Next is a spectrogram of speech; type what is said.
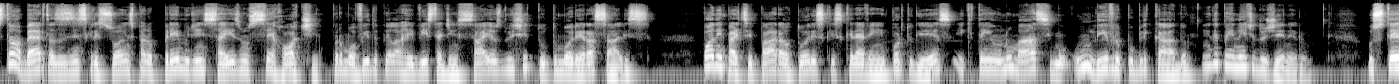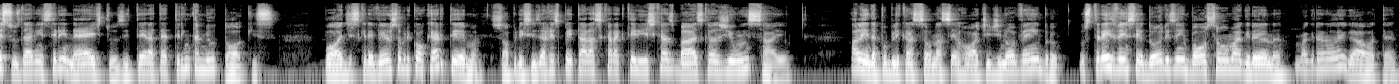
Estão abertas as inscrições para o Prêmio de Ensaísmo Serrote, promovido pela revista de ensaios do Instituto Moreira Salles. Podem participar autores que escrevem em português e que tenham no máximo um livro publicado, independente do gênero. Os textos devem ser inéditos e ter até 30 mil toques. Pode escrever sobre qualquer tema, só precisa respeitar as características básicas de um ensaio. Além da publicação na Serrote de novembro, os três vencedores embolsam uma grana, uma grana legal até.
